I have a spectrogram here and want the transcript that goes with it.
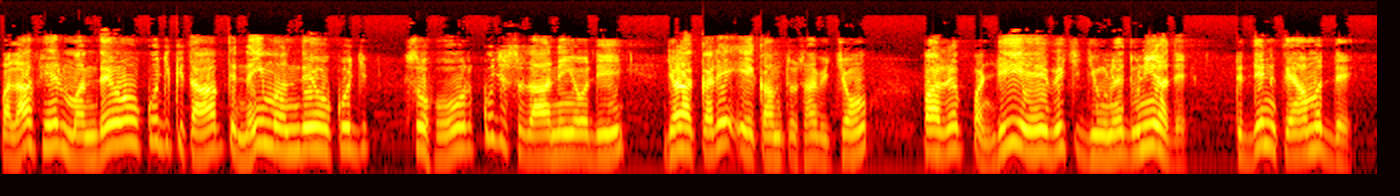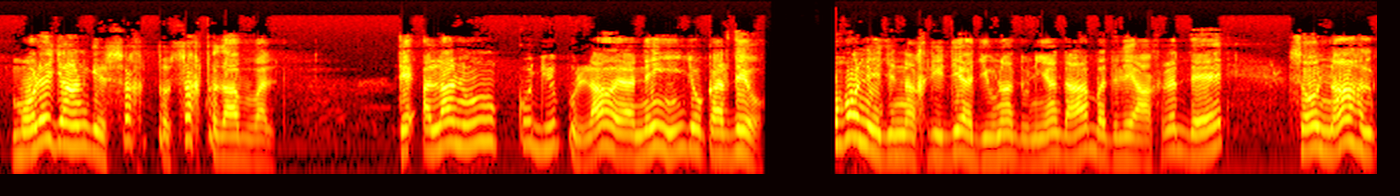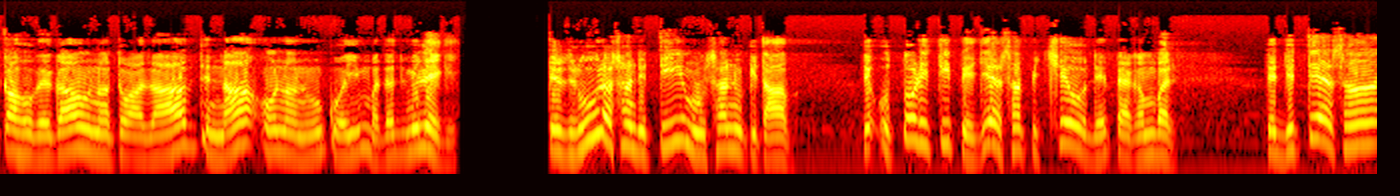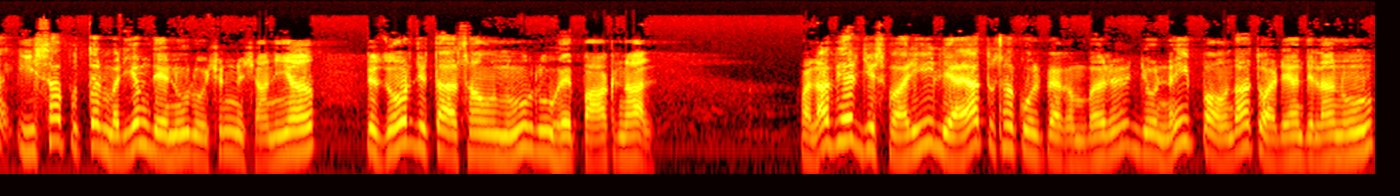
ਭਲਾ ਫਿਰ ਮੰਨਦੇ ਹੋ ਕੁਝ ਕਿਤਾਬ ਤੇ ਨਹੀਂ ਮੰਨਦੇ ਹੋ ਕੁਝ, ਸੋ ਹੋਰ ਕੁਝ ਸਜ਼ਾ ਨਹੀਂ ਉਹਦੀ। ਜਿਹੜਾ ਕਰੇ ਇਹ ਕੰਮ ਤੁਸਾਂ ਵਿੱਚੋਂ ਪਰ ਭੰਡੀ ਇਹ ਵਿੱਚ ਜਿਉਣੇ ਦੁਨੀਆ ਦੇ ਤੇ ਦਿਨ ਕਿਆਮਤ ਦੇ ਮੋੜੇ ਜਾਣਗੇ ਸਖਤ ਤੋਂ ਸਖਤ ਅਜ਼ਾਬ ਵੱਲ ਤੇ ਅੱਲਾ ਨੂੰ ਕੁਝ ਭੁੱਲਾ ਹੋਇਆ ਨਹੀਂ ਜੋ ਕਰਦੇ ਹੋ ਉਹ ਨੇ ਜਿੰਨਾ ਖਰੀਦਿਆ ਜਿਉਣਾ ਦੁਨੀਆ ਦਾ ਬਦਲੇ ਆਖਰਤ ਦੇ ਸੋ ਨਾ ਹਲਕਾ ਹੋਵੇਗਾ ਉਹਨਾਂ ਤੋਂ ਆਜ਼ਾਬ ਤੇ ਨਾ ਉਹਨਾਂ ਨੂੰ ਕੋਈ ਮਦਦ ਮਿਲੇਗੀ ਤੇ ਜ਼ਰੂਰ ਅਸਾਂ ਦਿੱਤੀ موسی ਨੂੰ ਕਿਤਾਬ ਤੇ ਉੱਤੋਂ ਦਿੱਤੀ ਭੇਜੇ ਅਸਾਂ ਪਿੱਛੇ ਉਹਦੇ ਪੈਗੰਬਰ ਤੇ ਦਿੱਤੇ ਅਸਾਂ ਈਸਾ ਪੁੱਤਰ ਮਰੀਮ ਦੇ ਨੂੰ ਰੋਸ਼ਨ ਨਿਸ਼ਾਨੀਆਂ ਤੇ ਜ਼ੋਰ ਦਿੱਤਾ ਅਸਾਂ ਉਹਨੂੰ ਰੂਹੇ ਪਾਕ ਨਾਲ। ਭਲਾ ਫਿਰ ਜਿਸ ਵਾਰੀ ਲਿਆਇਆ ਤੁਸਾਂ ਕੋਲ ਪੈਗੰਬਰ, ਜੋ ਨਹੀਂ ਪਾਉਂਦਾ ਤੁਹਾਡਿਆਂ ਦਿਲਾਂ ਨੂੰ,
